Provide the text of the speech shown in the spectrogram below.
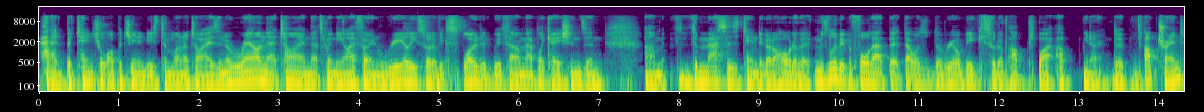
had potential opportunities to monetize, and around that time, that's when the iPhone really sort of exploded with um, applications, and um, the masses tend to got a hold of it. It was a little bit before that, but that was the real big sort of up by up, you know, the uptrend.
